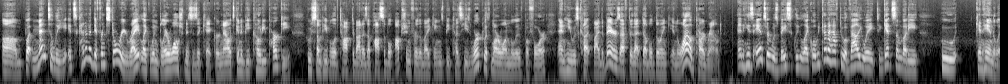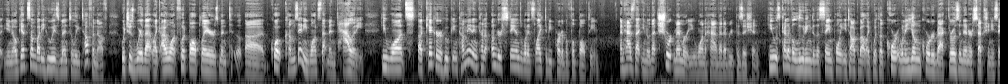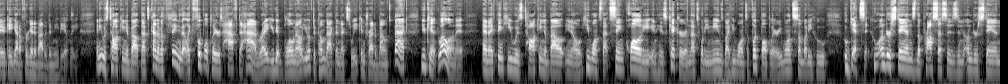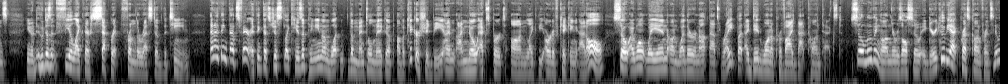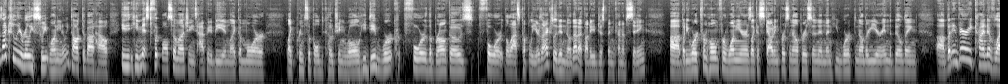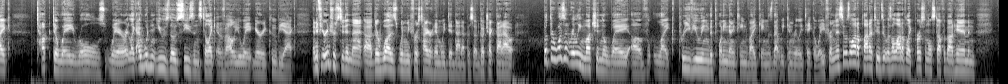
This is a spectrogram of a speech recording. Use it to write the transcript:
Um, but mentally, it's kind of a different story, right? Like when Blair Walsh misses a kick, or now it's going to be Cody Parkey, who some people have talked about as a possible option for the Vikings because he's worked with Marwan Maalouf before, and he was cut by the Bears after that double doink in the wild card round. And his answer was basically like, well, we kind of have to evaluate to get somebody who can handle it, you know, get somebody who is mentally tough enough, which is where that, like, I want football players ment- uh, quote comes in. He wants that mentality he wants a kicker who can come in and kind of understands what it's like to be part of a football team. And has that, you know, that short memory you want to have at every position. He was kind of alluding to the same point you talk about, like with a court when a young quarterback throws an interception, you say, okay, you got to forget about it immediately. And he was talking about that's kind of a thing that like football players have to have, right? You get blown out, you have to come back the next week and try to bounce back. You can't dwell on it. And I think he was talking about, you know, he wants that same quality in his kicker, and that's what he means by he wants a football player. He wants somebody who who gets it, who understands the processes and understands, you know, who doesn't feel like they're separate from the rest of the team. And I think that's fair. I think that's just like his opinion on what the mental makeup of a kicker should be. I'm I'm no expert on like the art of kicking at all, so I won't weigh in on whether or not that's right, but I did want to provide that context. So moving on, there was also a Gary Kubiak press conference, and it was actually a really sweet one. You know, he talked about how he he missed football so much, and he's happy to be in like a more like principled coaching role. He did work for the Broncos for the last couple of years. I actually didn't know that. I thought he had just been kind of sitting. Uh, but he worked from home for one year as like a scouting personnel person, and then he worked another year in the building, uh, but in very kind of like tucked away roles where like I wouldn't use those seasons to like evaluate Gary Kubiak. And if you're interested in that, uh, there was when we first hired him, we did that episode. Go check that out. But there wasn't really much in the way of like previewing the 2019 Vikings that we can really take away from this. It was a lot of platitudes. It was a lot of like personal stuff about him and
